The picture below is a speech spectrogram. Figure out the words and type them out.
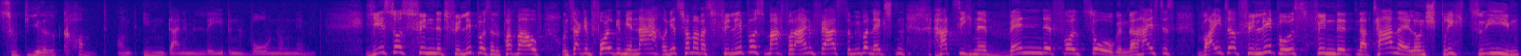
Zu dir kommt und in deinem Leben Wohnung nimmt. Jesus findet Philippus, also pass mal auf, und sagt ihm, folge mir nach. Und jetzt schau mal, was Philippus macht von einem Vers zum übernächsten, hat sich eine Wende vollzogen. Dann heißt es weiter, Philippus findet Nathanael und spricht zu ihm.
